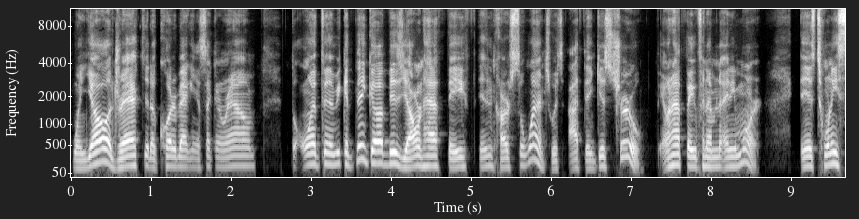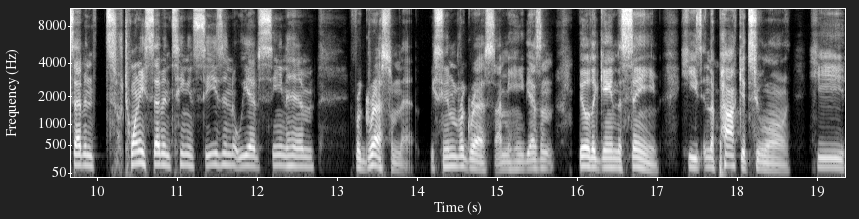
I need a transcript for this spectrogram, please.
when y'all drafted a quarterback in the second round, the only thing we can think of is y'all don't have faith in Carson Wentz, which I think is true. They don't have faith in him anymore. In his 2017 season, we have seen him regress from that. We've seen him regress. I mean, he doesn't build a game the same. He's in the pocket too long. He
